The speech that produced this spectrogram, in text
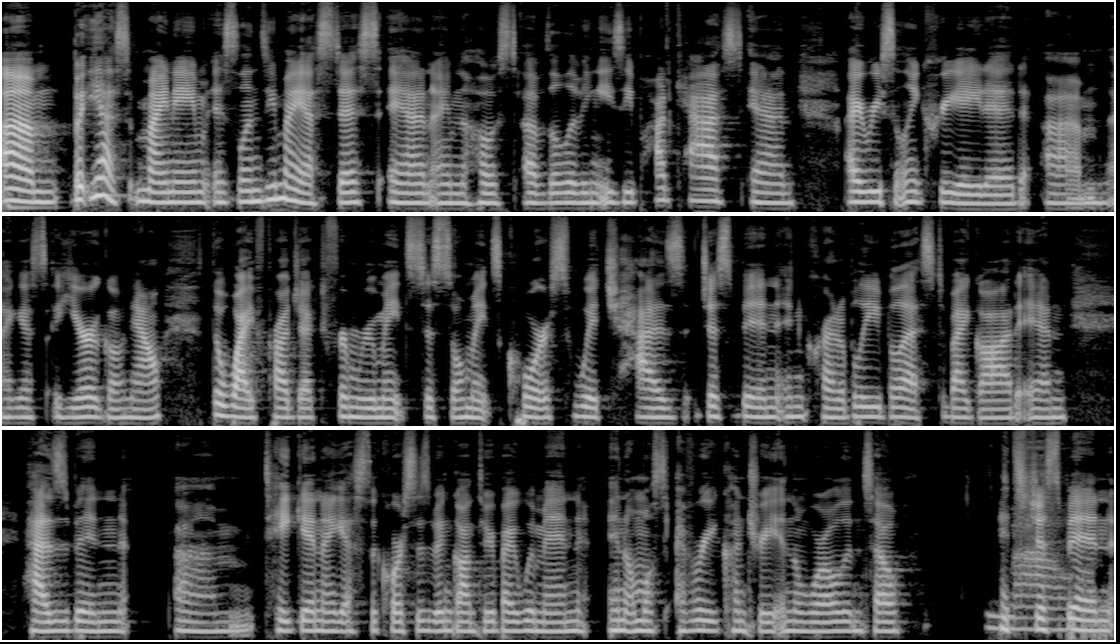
Um, but yes, my name is Lindsay Maestas, and I'm the host of the Living Easy podcast. And I recently created, um, I guess a year ago now, the Wife Project from Roommates to Soulmates course, which has just been incredibly blessed by God and has been um, taken. I guess the course has been gone through by women in almost every country in the world. And so it's wow. just been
